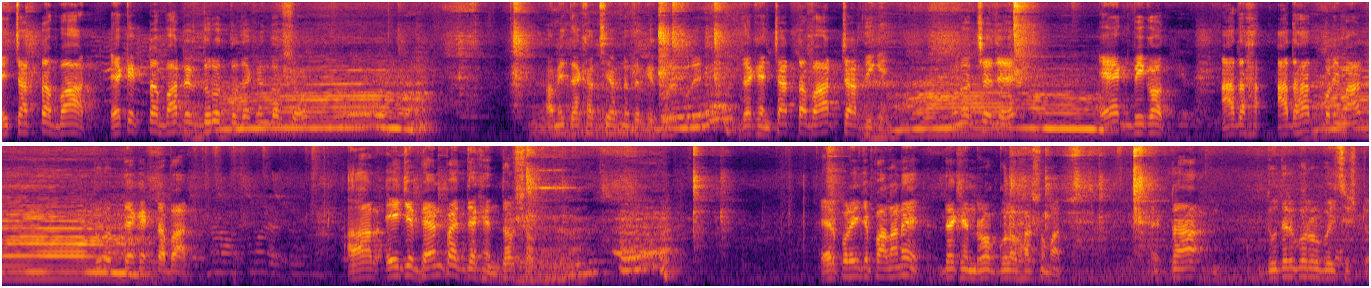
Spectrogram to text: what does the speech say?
এই চারটা বাট, এক একটা বাটের দূরত্ব দেখেন দর্শক। আমি দেখাচ্ছি আপনাদেরকে ঘুরে ঘুরে। দেখেন, চারটা বাট চারদিকে। মনে হচ্ছে যে এক বিগত, আধা আধা পরিমাণ দূরত্বে এক একটা বাট। আর এই যে ভ্যান পাইপ দেখেন, দর্শক। এরপরে এই যে পালানে দেখেন রকগুলো ভাসমান। একটা দুধের গরুর বৈশিষ্ট্য।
